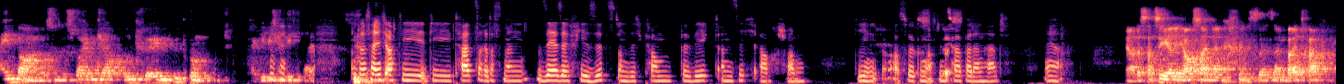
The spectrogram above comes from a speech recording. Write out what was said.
einbauen muss. Und das war eigentlich auch Grund für eben Übungen. Und da gebe ich an dich weiter. Und wahrscheinlich auch die, die Tatsache, dass man sehr, sehr viel sitzt und sich kaum bewegt, an sich auch schon die Auswirkungen auf den Körper dann hat. Ja. Ja, das hat sicherlich auch seine, seinen Beitrag.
